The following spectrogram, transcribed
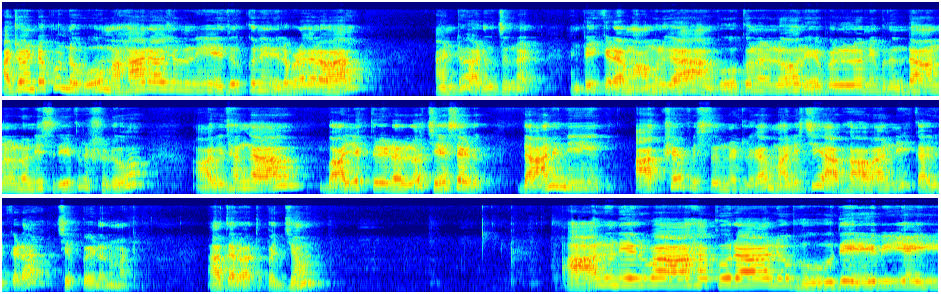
అటువంటప్పుడు నువ్వు మహారాజులని ఎదుర్కొని నిలబడగలవా? అంటూ అడుగుతున్నాడు. అంటే ఇక్కడ మామూలుగా ఆ గోకులంలో రేపల్లోని బృందావనంలోని శ్రీకృష్ణుడు ఆ విధంగా బాల్యక్రీడల్లో చేశాడు. దానిని ఆక్షేపిస్తున్నట్లుగా మలిచి ఆ భావాన్ని కవి ఇక్కడ చెప్పాడు అనమాట ఆ తర్వాత పద్యం. ఆలు నిర్వాహకురాలు భూదేవి అయి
